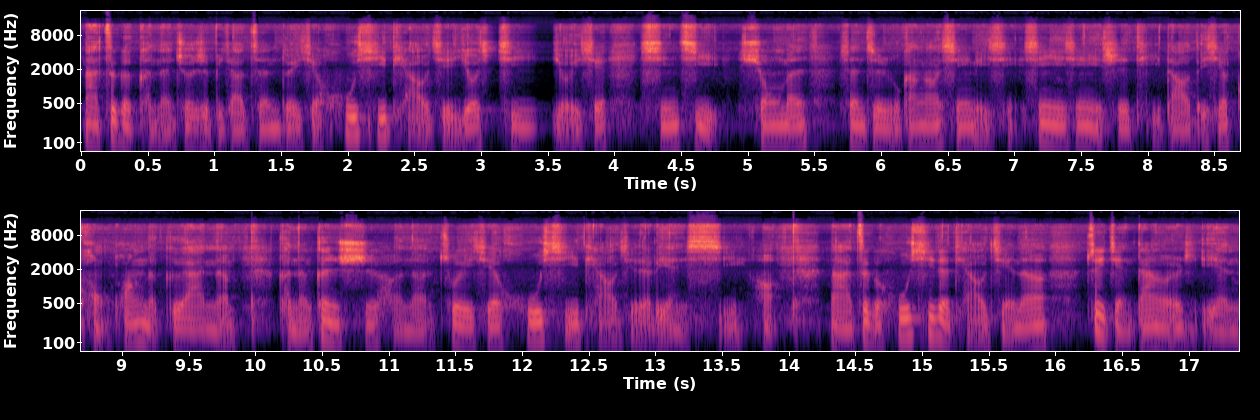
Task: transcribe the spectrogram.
那这个可能就是比较针对一些呼吸调节，尤其有一些心悸、胸闷，甚至如刚刚心理心心理心理师提到的一些恐慌的个案呢，可能更适合呢做一些呼吸调节的练习。好，那这个呼吸的调节呢，最简单而言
